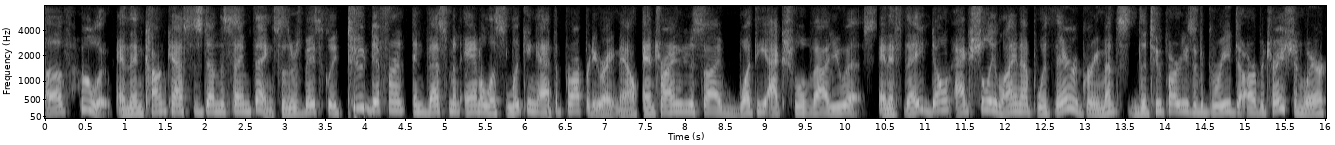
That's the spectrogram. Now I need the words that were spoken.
of Hulu. And then Comcast has done the same thing. So there's basically two different investment analysts looking at the property right now and trying to decide what the actual value is. And if they don't actually line up with their agreements, the two parties have agreed to arbitration where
